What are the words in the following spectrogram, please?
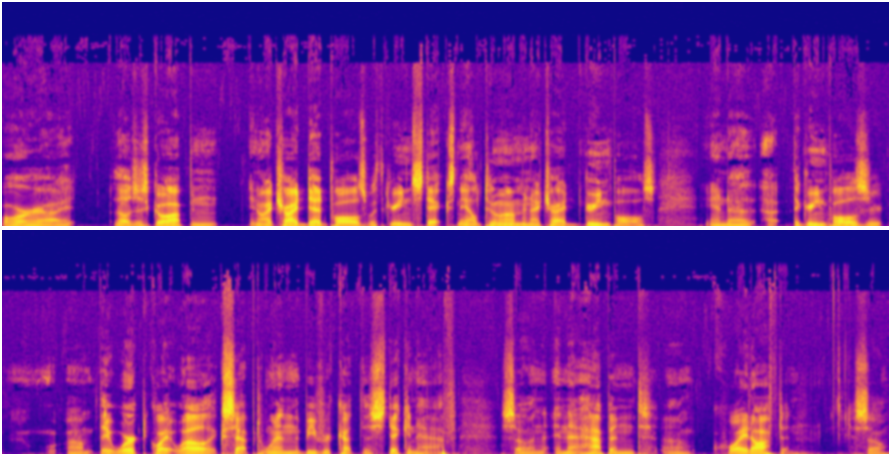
or uh, they'll just go up and you know I tried dead poles with green sticks nailed to them, and I tried green poles, and uh, uh, the green poles are um, they worked quite well except when the beaver cut the stick in half. So and and that happened um, quite often. So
